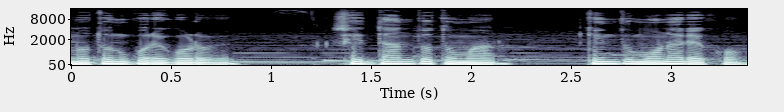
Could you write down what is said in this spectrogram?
নতুন করে গড়বে? সিদ্ধান্ত তোমার, কিন্তু মনে রেখো,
